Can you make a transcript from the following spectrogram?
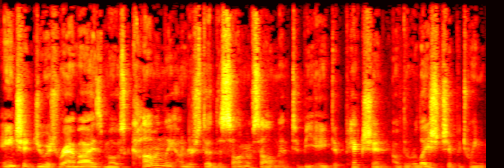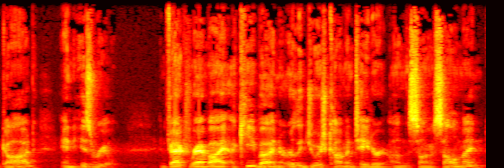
Ancient Jewish rabbis most commonly understood the Song of Solomon to be a depiction of the relationship between God and Israel. In fact, Rabbi Akiba, an early Jewish commentator on the Song of Solomon,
